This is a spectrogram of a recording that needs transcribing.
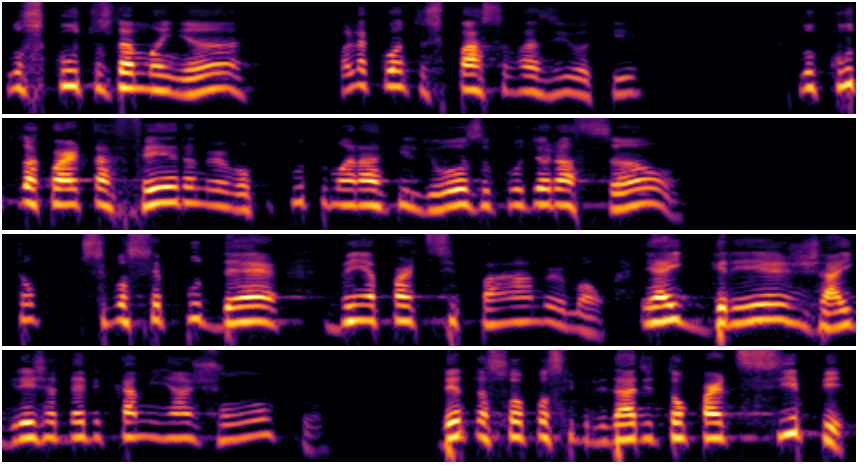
nos cultos da manhã. Olha quanto espaço vazio aqui. No culto da quarta-feira, meu irmão, que culto maravilhoso, culto de oração. Então, se você puder, venha participar, meu irmão. É a igreja, a igreja deve caminhar junto. Dentro da sua possibilidade, então participe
